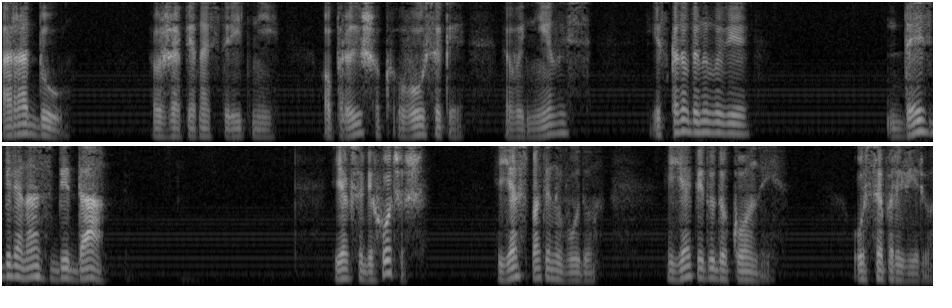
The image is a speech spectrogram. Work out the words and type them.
раду, вже п'ятнадцятилітній опришок, вусики виднілись, і сказав Данилові, десь біля нас біда. Як собі хочеш, я спати не буду. Я піду до коней, усе перевірю.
